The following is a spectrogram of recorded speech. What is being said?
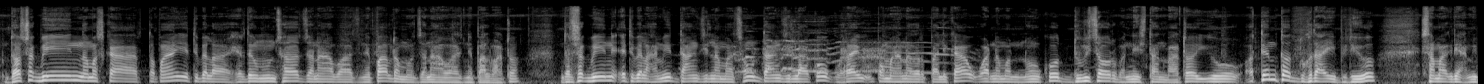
दर्शकबिन नमस्कार। तपाईँ यति बेला हेर्दै हुनुहुन्छ जनआवाज नेपाल र म जनआवाज नेपालबाट। दर्शकबिन यति बेला हामी दाङ जिल्लामा छौँ। दाङ जिल्लाको घोराई उपमहानगरपालिका वार्ड नम्बर नौको दुबिचौर भन्ने स्थानबाट यो अत्यन्त दुःखदायी भिडियो सामग्री हामी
